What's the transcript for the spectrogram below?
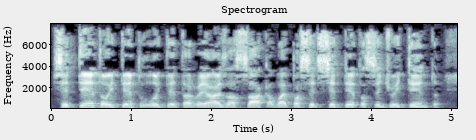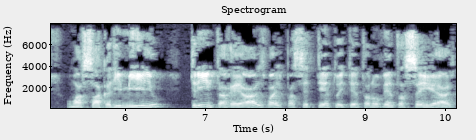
70, 80, 80 reais a saca, vai para 170, 180. Uma saca de milho, 30 reais, vai para 70, 80, 90, 100 reais.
